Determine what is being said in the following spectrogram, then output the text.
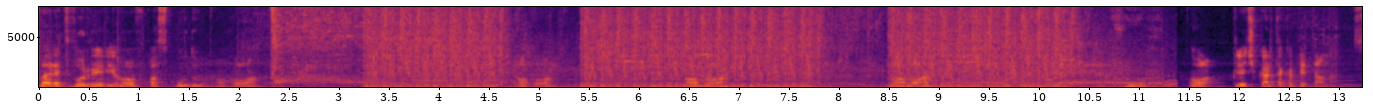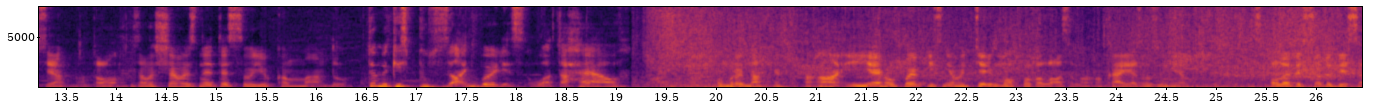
перетворив його в паскуду. Ого. Ого. Ого. Ого. Фух. О, ключ карта капітана. Все, готово. Залишилось знайти свою команду. Там якийсь пузань виліз. What the hell? Помри нахер. Ага, і я його вбив, і з нього дерьмо повилазило. Окей, я зрозумів. Спалити все до біса.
